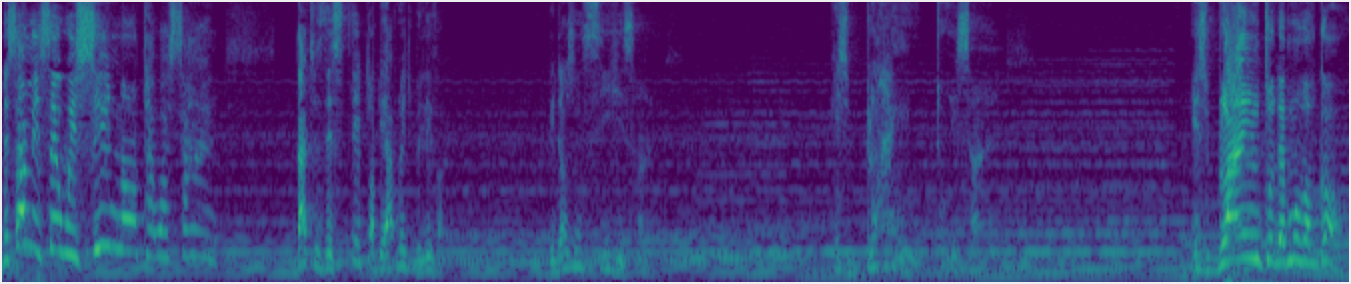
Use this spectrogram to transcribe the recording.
The psalmist said, We see not our signs. That is the state of the average believer. He doesn't see his signs. He's blind to his signs. He's blind to the move of God.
